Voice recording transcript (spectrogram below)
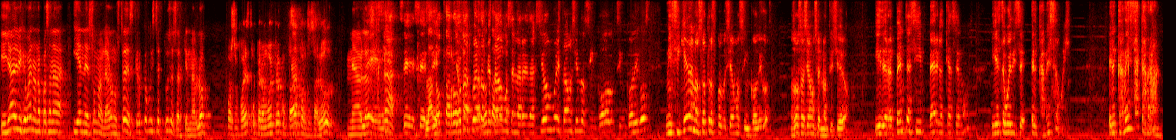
Y ya dije, bueno, no pasa nada. Y en eso me hablaron ustedes. Creo que fuiste tú, César, quien me habló. Por supuesto, pero muy preocupado por tu salud. Me hablas. Sí, sí, La sí. nota roja, Yo me la acuerdo que estábamos roja. en la redacción, güey, estábamos haciendo sin, có- sin códigos. Ni siquiera nosotros producíamos sin códigos. Nosotros hacíamos el noticiero. Y de repente así, verga, ¿qué hacemos? Y este güey dice, el cabeza, güey. El cabeza, cabrón.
